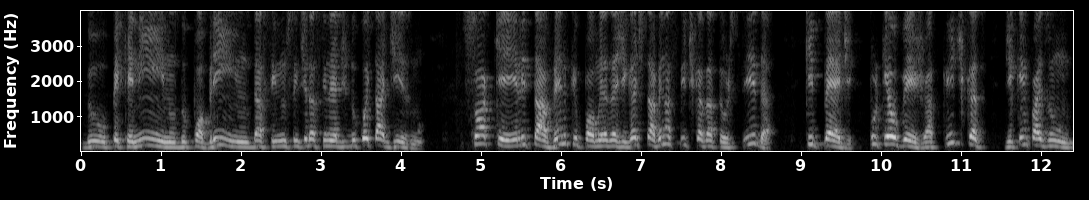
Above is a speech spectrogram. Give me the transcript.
do pequenino, do pobrinho, assim, no sentido assim, né, do coitadismo. Só que ele está vendo que o Palmeiras é gigante, está vendo as críticas da torcida que pede, porque eu vejo as críticas de quem faz um,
